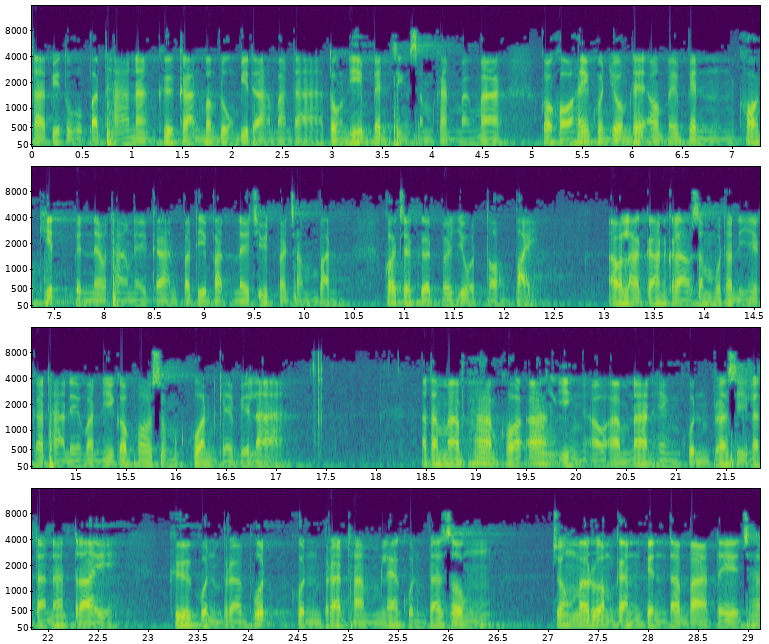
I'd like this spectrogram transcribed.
ตาปิตุอุปัฏฐานังคือการบำรุงบิดามารดา ตรงนี้เป็นสิ่งสำคัญมาก ๆ ก็ขอให้คุณโยมได้เอาไปเป็นข้อคิดเป็นแนวทางในการปฏิบัติในชีวิตประจำวัน ก็จะเกิดประโยชน์ต่อไป เอาหลักการกล่าวสมุทนียกถาในวันนี้ก็พอสมควรแก่เวลาอาตมาภาพขออ้างอิงเอาอำนาจแห่งคุณพระศรีรัตนตรัย คือคุณพระพุทธ คุณพระธรรม และคุณพระสงฆ์จงมารวมกันเป็นตบะเตชะ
